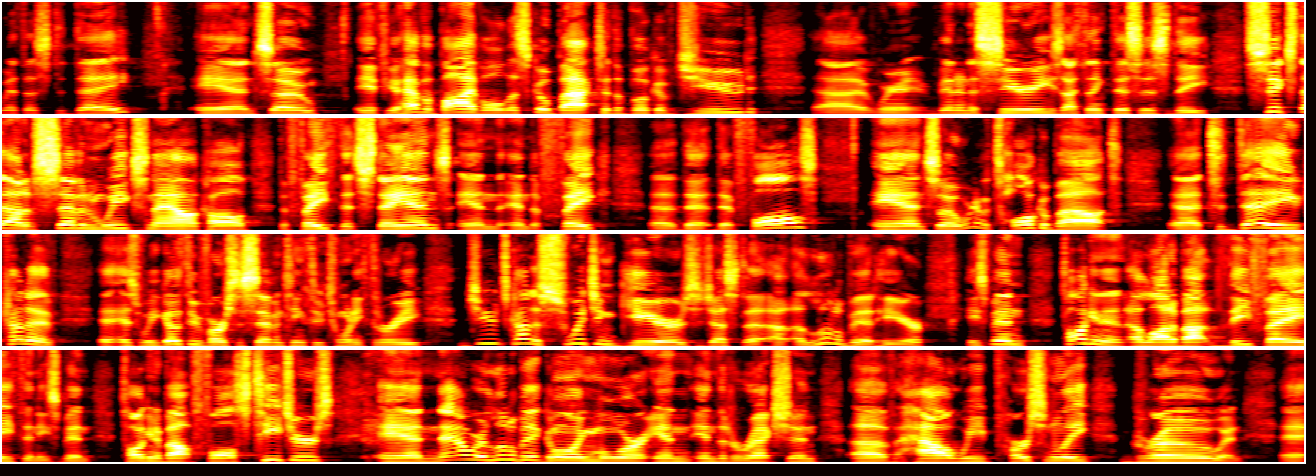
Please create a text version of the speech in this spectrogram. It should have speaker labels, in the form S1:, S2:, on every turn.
S1: with us today. And so, if you have a Bible, let's go back to the book of Jude. Uh, we've been in a series, I think this is the sixth out of seven weeks now, called The Faith That Stands and, and the Fake uh, that, that Falls. And so, we're going to talk about uh, today kind of as we go through verses 17 through 23, Jude's kind of switching gears just a, a, little bit here. He's been talking a lot about the faith, and he's been talking about false teachers. And now we're a little bit going more in, in the direction of how we personally grow and,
